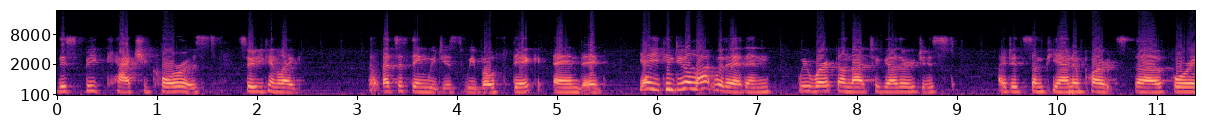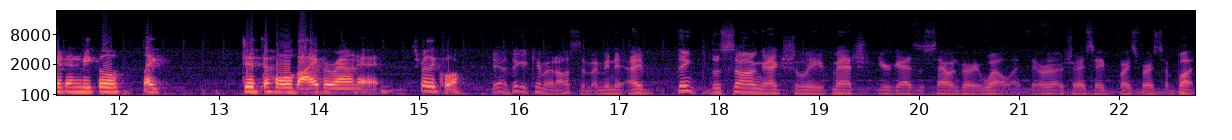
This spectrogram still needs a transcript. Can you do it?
this big catchy chorus so you can like that's a thing we just we both dig and it yeah you can do a lot with it and we worked on that together just i did some piano parts uh, for it and Mikkel like did the whole vibe around it it's really cool yeah, I think it came out awesome. I mean, it, I think the song actually matched your guys' sound very well. I think, or should I say vice versa? But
